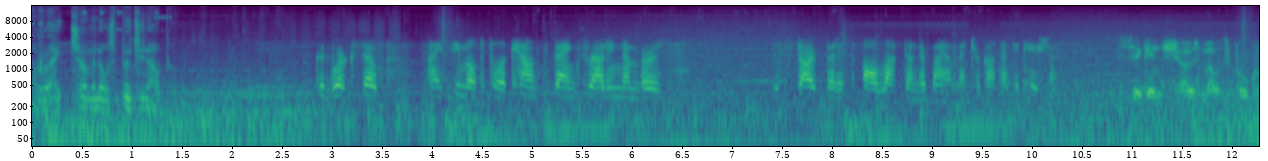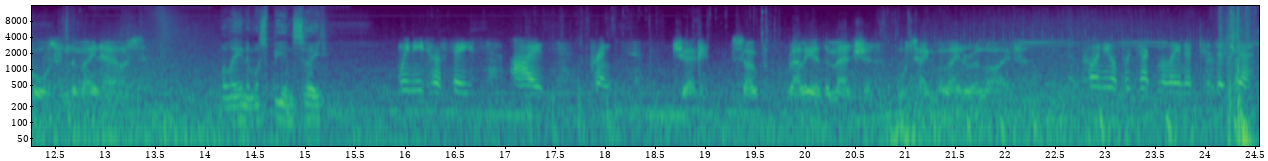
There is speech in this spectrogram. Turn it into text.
All right, terminal's booting up. Good work, Soap. I see multiple accounts, banks, routing numbers. The start, but it's all locked under biometric authentication. SIGINT shows multiple calls from the main house. Elena must be inside. We need her face, eyes, prints. Check. Soap, rally at the mansion. We'll take Milena alive. Konni will protect Milena to the death,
